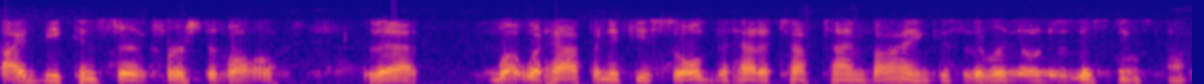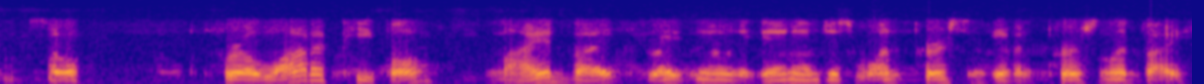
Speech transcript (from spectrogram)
I'd be concerned first of all that what would happen if you sold but had a tough time buying because there were no new listings coming. So, for a lot of people, my advice right now and again, I'm just one person giving personal advice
